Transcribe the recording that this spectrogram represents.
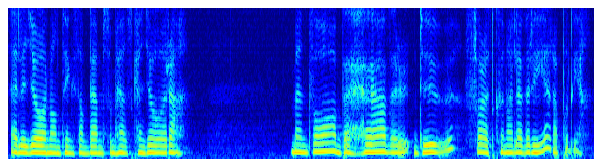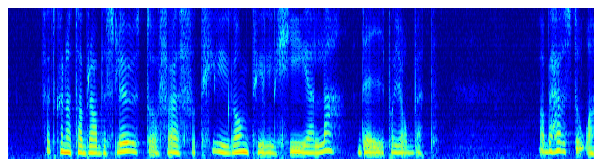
eller gör någonting som vem som helst kan göra. Men vad behöver du för att kunna leverera på det? För att kunna ta bra beslut och för att få tillgång till hela dig på jobbet. Vad behövs då?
